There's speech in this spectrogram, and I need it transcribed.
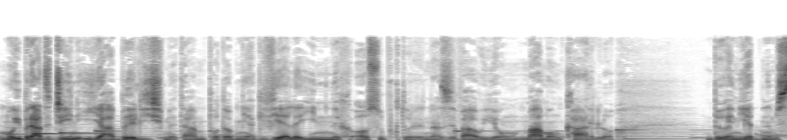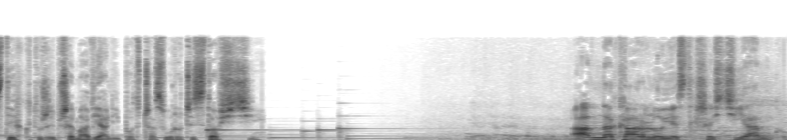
Mój brat Jean i ja byliśmy tam, podobnie jak wiele innych osób, które nazywały ją mamą Carlo. Byłem jednym z tych, którzy przemawiali podczas uroczystości. Anna Carlo jest chrześcijanką.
